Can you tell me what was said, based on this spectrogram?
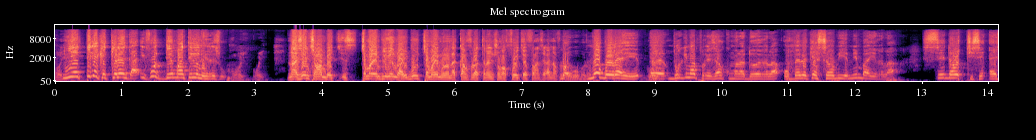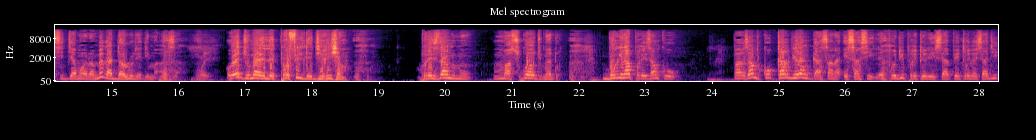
Oui. n'i ye tɛgɛ kɛ kelen kan il faut démanteler les réseaux. Oui oui. Nazɛn caman bɛ caman impliqué don i b'u caman ye mana kan fɔlɔ transition ma foyi tɛ faransi ka nafolo de b'u bolo n'o bɔra yen ɛɛ burkina président kumana dɔ wɛrɛ la o bɛɛ bɛ kɛ sababu ye min b'a yira la sedaw tɛ se ayisi jamana la n bɛ ka dalu de di ma halisa oui o ye jumɛn ye le profil des dirigeants président ninnu maa suguya jumɛn don burkina président ko. Par exemple ko carburant gansan na essence les produits pétroliers c'est pétrolier c'est à dire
